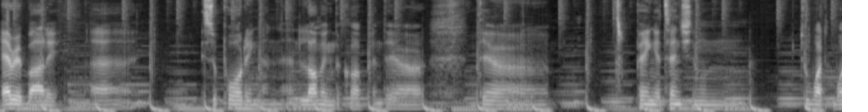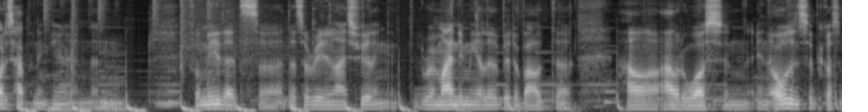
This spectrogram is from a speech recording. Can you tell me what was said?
everybody uh, is supporting and, and loving the club, and they are they are paying attention to what what is happening here, and, and for me that's uh, that's a really nice feeling. It reminded me a little bit about uh, how how it was in in Odense because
